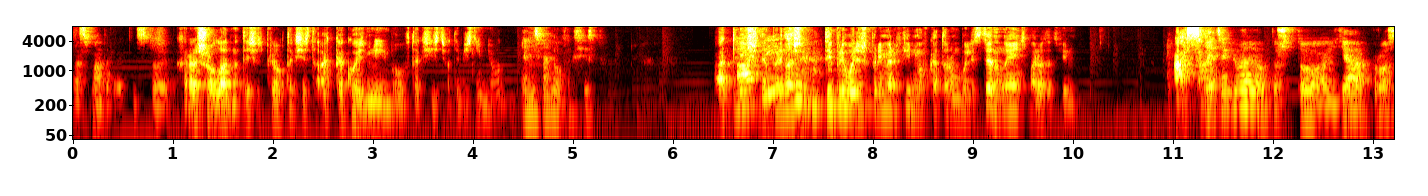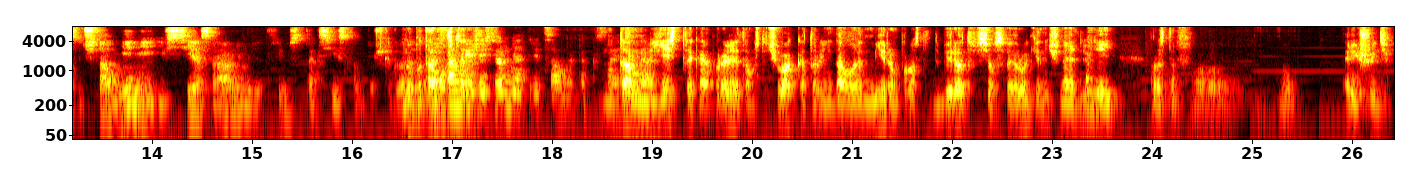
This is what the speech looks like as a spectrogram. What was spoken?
рассматривать не стоит. Хорошо, ладно, ты сейчас привел таксист. А какое изменение было в таксисте? Вот объясни мне. Вот. Я не смотрел таксист. Отлично, Отлично. Приносишь, ты приводишь пример фильма, в котором были сцены, но я не смотрел этот фильм. Аса. Я тебе говорю, то, что я просто читал мнение, и все сравнивали этот фильм с таксистом. То, что говорят, ну, потому что... Сам режиссер не отрицал это, кстати. Ну, там даже. есть такая параллель, потому что чувак, который недоволен миром, просто берет все в свои руки и начинает людей просто ну, решить.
